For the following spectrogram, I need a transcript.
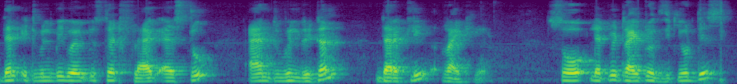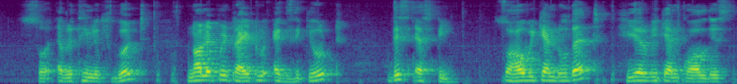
then it will be going to set flag as 2 and will return directly right here. So let me try to execute this. So everything looks good. Now let me try to execute this sp so how we can do that? Here we can call this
